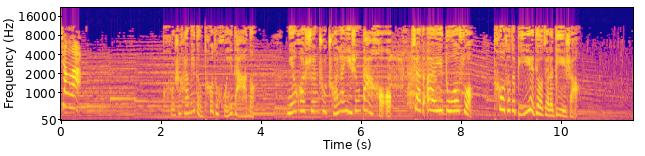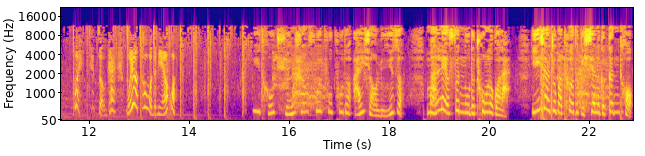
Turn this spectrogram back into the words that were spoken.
像了。可是还没等特特回答呢，棉花深处传来一声大吼，吓得艾一哆嗦，特特的笔也掉在了地上。喂，走开！不要偷我的棉花！一头全身灰扑扑的矮小驴子，满脸愤怒的冲了过来，一下就把特特给掀了个跟头。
